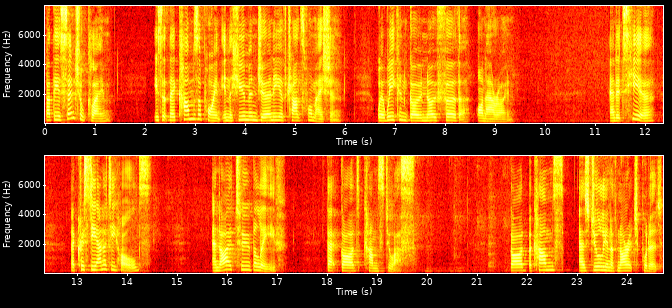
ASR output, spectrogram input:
But the essential claim is that there comes a point in the human journey of transformation where we can go no further on our own. And it's here that Christianity holds and I too believe that God comes to us. God becomes, as Julian of Norwich put it,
